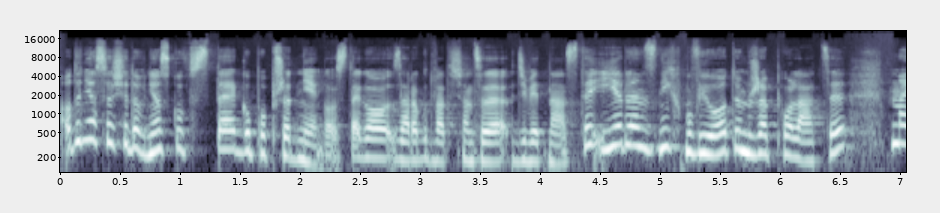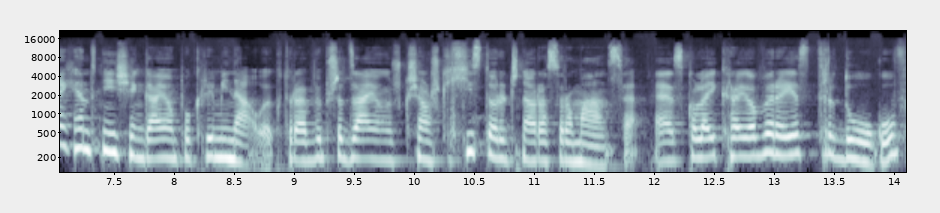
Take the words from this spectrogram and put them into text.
odniosę się do wniosków z tego poprzedniego, z tego za rok 2019 i jeden z nich mówił o tym, że Polacy najchętniej sięgają po kryminały, które wyprzedzają już książki historyczne oraz romanse. E, z kolei Krajowy Rejestr Długów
